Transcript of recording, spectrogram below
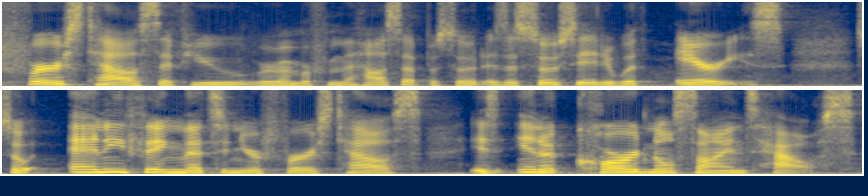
First house, if you remember from the house episode, is associated with Aries. So anything that's in your first house is in a cardinal sign's house.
